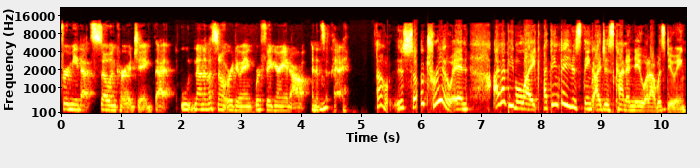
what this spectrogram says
for me, that's so encouraging that none of us know what we're doing. We're figuring it out and mm-hmm. it's okay. Oh, it's so true. And I've had people like, I think they just think I just kind of knew what I was doing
